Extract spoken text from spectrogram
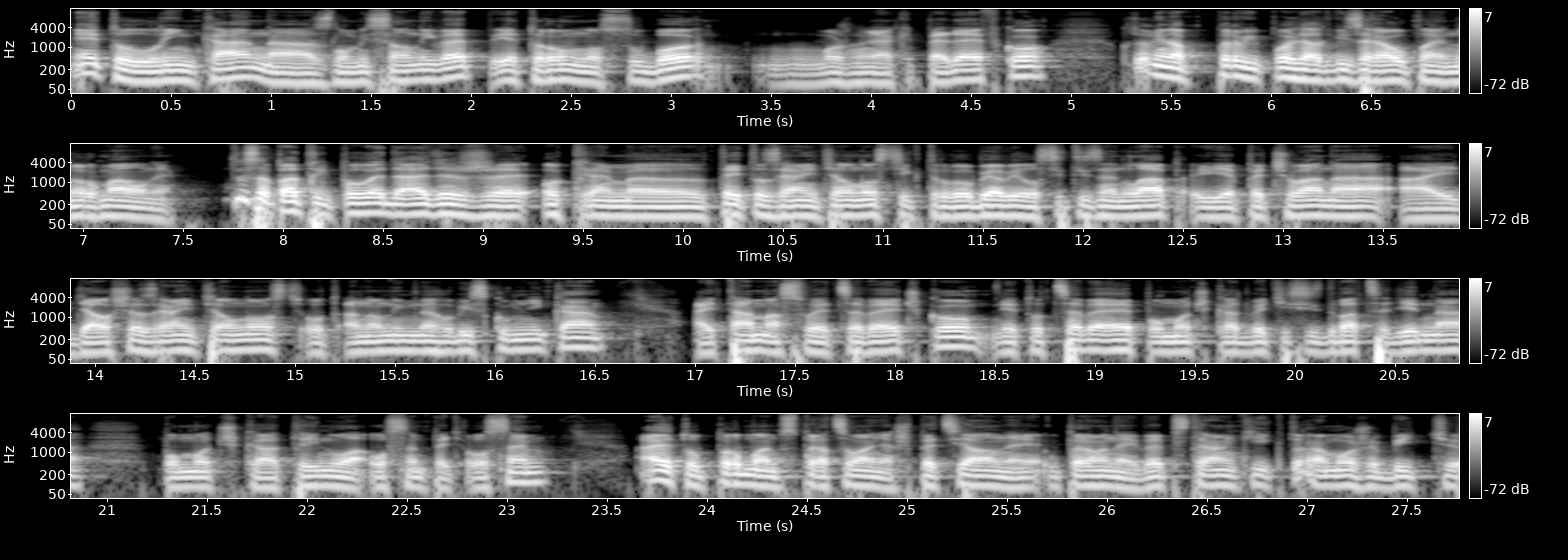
Nie je to linka na zlomyselný web, je to rovno súbor, možno nejaké pdf ktorý na prvý pohľad vyzerá úplne normálne. Tu sa patrí povedať, že okrem e, tejto zraniteľnosti, ktorú objavil Citizen Lab, je pečovaná aj ďalšia zraniteľnosť od anonymného výskumníka. Aj tam má svoje CV, je to CVE pomočka 2021 pomočka 30858 a je to problém spracovania špeciálne upravenej web stránky, ktorá môže byť e,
